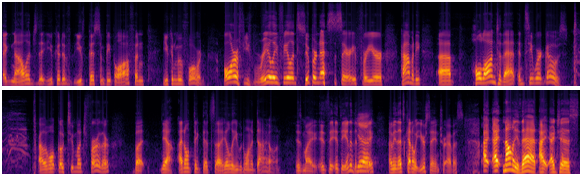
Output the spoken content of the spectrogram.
acknowledge that you could have you've pissed some people off, and you can move forward. Or if you really feel it's super necessary for your comedy, uh, hold on to that and see where it goes. Probably won't go too much further, but yeah, I don't think that's a hill he would want to die on. Is my it's the, at the end of the Yeah. day. I mean, that's kind of what you're saying, Travis. I, I not only that, I, I just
